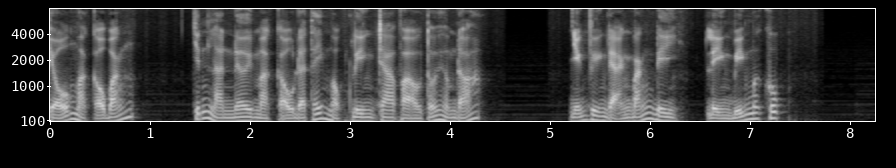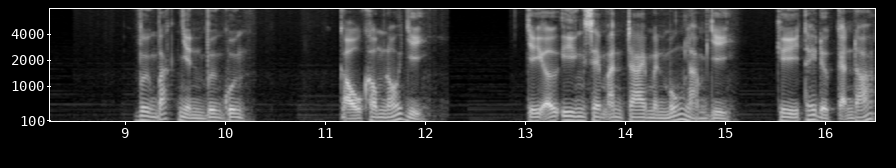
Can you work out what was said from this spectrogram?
Chỗ mà cậu bắn Chính là nơi mà cậu đã thấy Mộc Liên tra vào tối hôm đó. Những viên đạn bắn đi Liền biến mất khúc. Vương Bắc nhìn Vương Quân. Cậu không nói gì. Chỉ ở yên xem anh trai mình muốn làm gì Khi thấy được cảnh đó.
